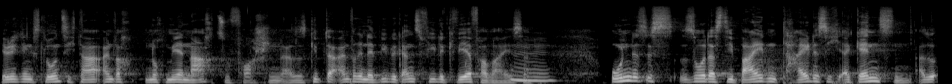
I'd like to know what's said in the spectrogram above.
Ja, ich denke, es lohnt sich da einfach noch mehr nachzuforschen. Also es gibt da einfach in der Bibel ganz viele Querverweise. Und es ist so, dass die beiden Teile sich ergänzen. Also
